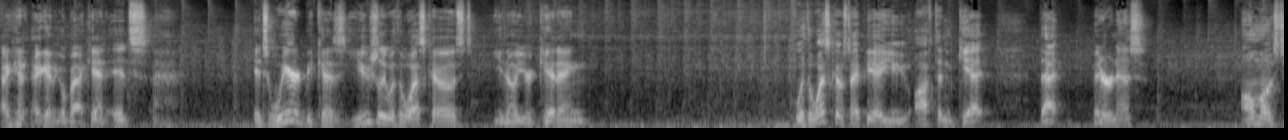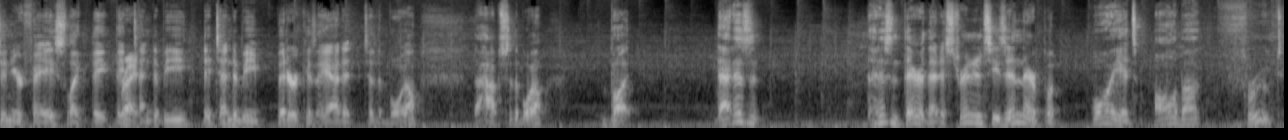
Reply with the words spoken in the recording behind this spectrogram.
I got I got to go back in. It's it's weird because usually with the West Coast, you know, you're getting with the West Coast IPA, you often get that bitterness almost in your face. Like they, they Right. tend to be they tend to be mm-hmm. bitter because they add it to the boil, the hops to the boil. But that isn't that isn't there. That astringency's in there, but boy, it's all about fruit.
